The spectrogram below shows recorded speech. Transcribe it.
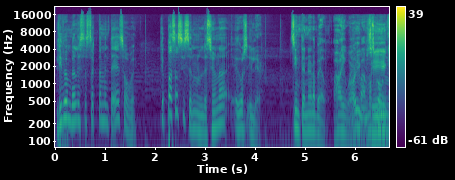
Liven Bell es exactamente eso, güey. ¿Qué pasa si se nos lesiona Edwards Hiller? Sin tener a Bell. Ay, güey, vamos sí, con.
